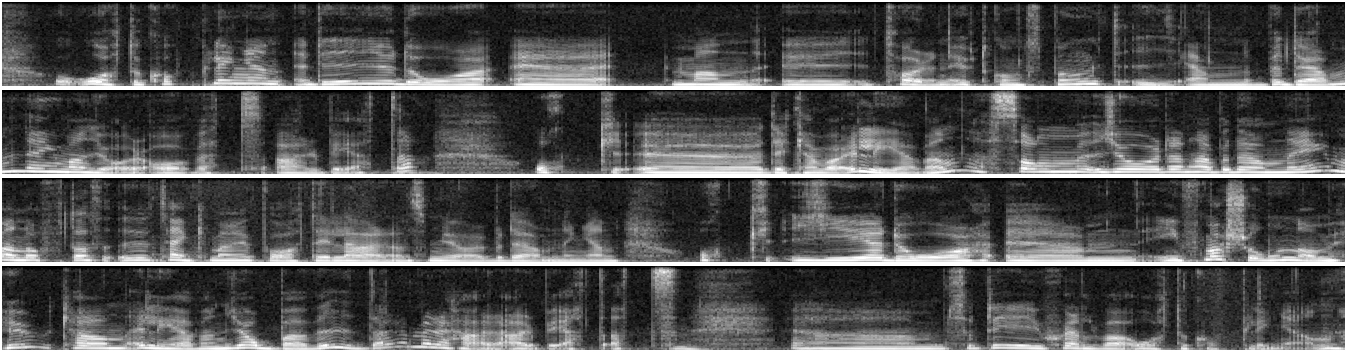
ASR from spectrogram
Och återkopplingen det är ju då eh, man eh, tar en utgångspunkt i en bedömning man gör av ett arbete och eh, det kan vara eleven som gör den här bedömningen men ofta eh, tänker man ju på att det är läraren som gör bedömningen och ger då eh, information om hur kan eleven jobba vidare med det här arbetet. Mm. Um, så det är ju själva återkopplingen.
